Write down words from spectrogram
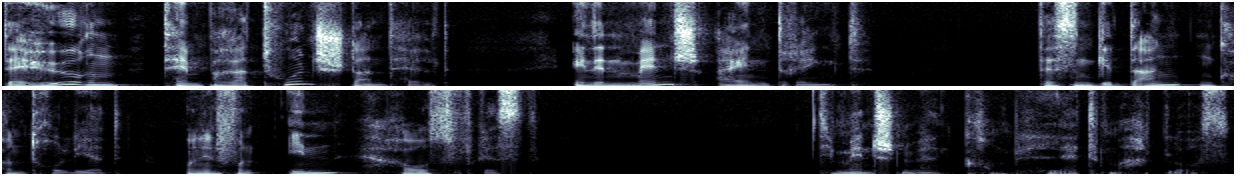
der höheren Temperaturen standhält, in den Mensch eindringt, dessen Gedanken kontrolliert und ihn von innen heraus frisst. Die Menschen werden komplett machtlos.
